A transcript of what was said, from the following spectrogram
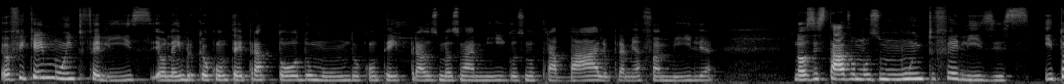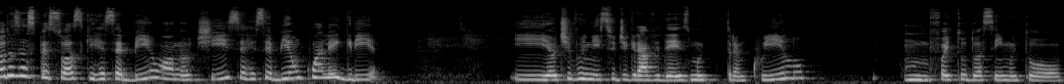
Eu fiquei muito feliz. Eu lembro que eu contei para todo mundo, eu contei para os meus amigos no trabalho, para minha família. Nós estávamos muito felizes e todas as pessoas que recebiam a notícia recebiam com alegria. E eu tive um início de gravidez muito tranquilo. Hum, foi tudo assim muito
